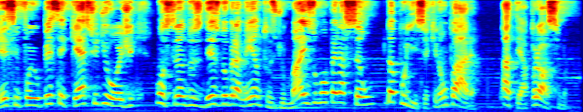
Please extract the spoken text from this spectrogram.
Esse foi o PCcast de hoje, mostrando os desdobramentos de mais uma operação da polícia que não para. Até a próxima!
